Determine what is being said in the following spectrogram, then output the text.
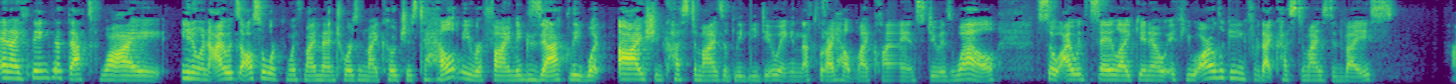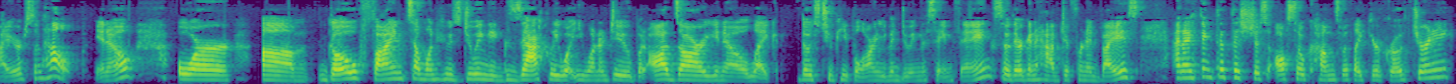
and I think that that's why, you know, and I was also working with my mentors and my coaches to help me refine exactly what I should customizably be doing. And that's what I help my clients do as well. So I would say, like, you know, if you are looking for that customized advice, hire some help, you know, or um, go find someone who's doing exactly what you want to do. But odds are, you know, like those two people aren't even doing the same thing. So they're going to have different advice. And I think that this just also comes with like your growth journey.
